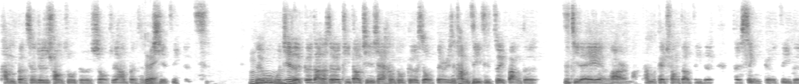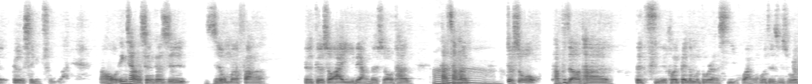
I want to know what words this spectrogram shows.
他们本身就是创作歌手，所以他们本身就写自己的词。对，我我记得葛大那时候有提到，其实现在很多歌手等于是他们自己是最棒的。自己的 A N R 嘛，他们可以创造自己的的性格、自己的个性出来。然后我印象很深刻是，是我们访就是歌手艾怡良的时候，他他常常就说他不知道他的词会被那么多人喜欢，或者是说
